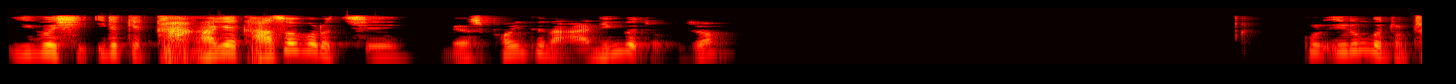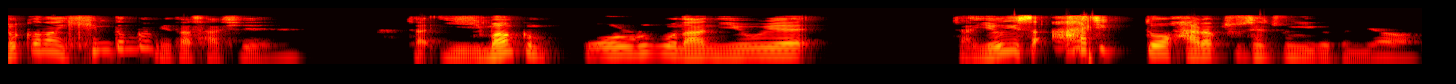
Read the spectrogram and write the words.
이것이 이렇게 강하게 가서 그렇지, 매수 포인트는 아닌 거죠. 그죠? 이런 건 좀 접근하기 힘든 겁니다, 사실. 자, 이만큼 오르고 난 이후에, 자, 여기서 아직도 하락 추세 중이거든요.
